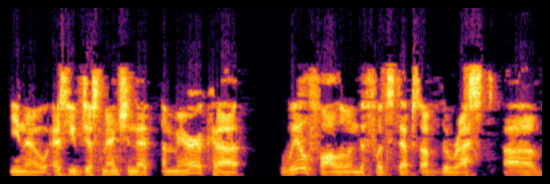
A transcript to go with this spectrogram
you know, as you've just mentioned, that America will follow in the footsteps of the rest of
